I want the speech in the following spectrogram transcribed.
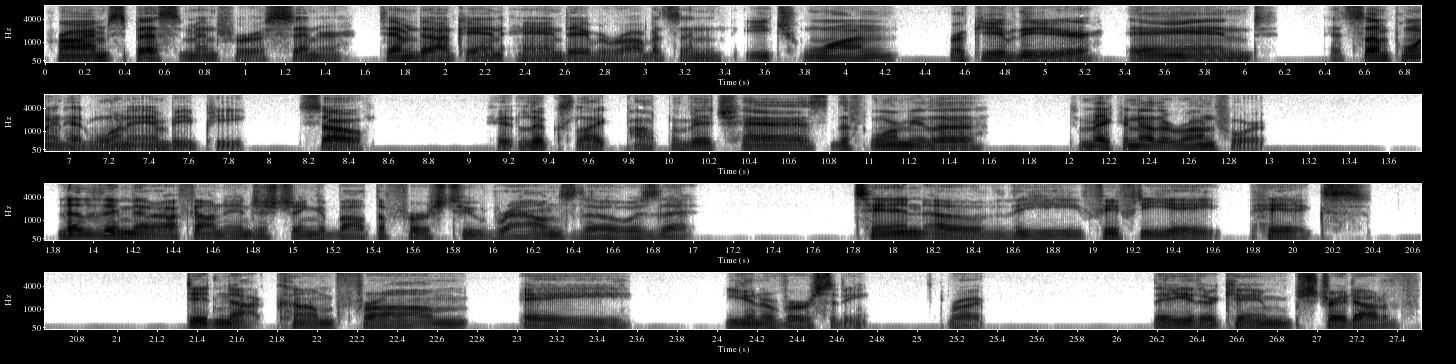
prime specimen for a center. Tim Duncan and David Robinson each won Rookie of the Year, and at some point had won an MVP. So it looks like Popovich has the formula to make another run for it. Another thing that I found interesting about the first two rounds, though, is that 10 of the 58 picks did not come from a university. Right. They either came straight out of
